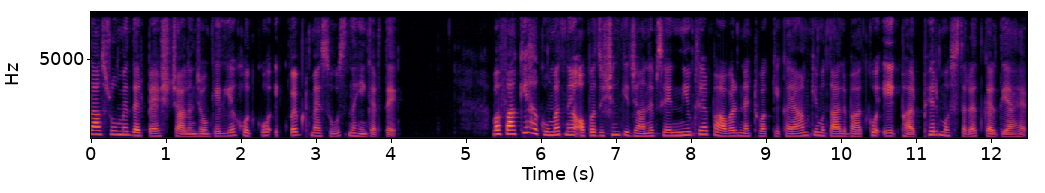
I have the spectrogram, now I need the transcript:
کلاس روم میں درپیش چیلنجوں کے لیے خود کو اکوپڈ محسوس نہیں کرتے۔ وفاقی حکومت نے اپوزیشن کی جانب سے نیوکلیر پاور نیٹ ورک کے قیام کے مطالبات کو ایک بار پھر مسترد کر دیا ہے۔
